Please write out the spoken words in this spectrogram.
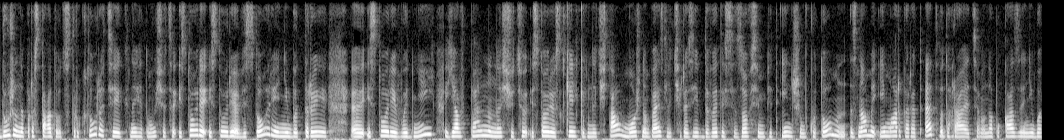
Дуже непроста тут структура цієї книги, тому що це історія, історія в історії, ніби три е, історії в одній. Я впевнена, що цю історію, скільки б не читав, можна безліч разів дивитися зовсім під іншим кутом. З нами і Маргарет Етвуд грається, вона показує ніби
